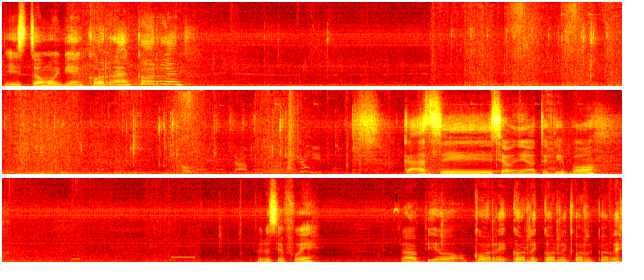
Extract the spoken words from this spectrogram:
Listo, muy bien. Corran, corran. Casi se unió a tu equipo. Pero se fue. Rápido. Corre, corre, corre, corre, corre.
